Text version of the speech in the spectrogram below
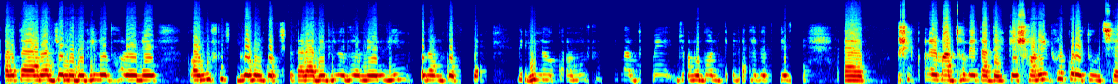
আওতায় আনার জন্য বিভিন্ন ধরনের কর্মসূচি গ্রহণ করছে। তারা বিভিন্ন ধরনের ঋণ প্রদান করছে। বিভিন্ন কর্মসূচির মাধ্যমে জনগণকে দেখা যাচ্ছে যে প্রশিক্ষণের মাধ্যমে তাদেরকে স্বনির্ভর করে তুলছে।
